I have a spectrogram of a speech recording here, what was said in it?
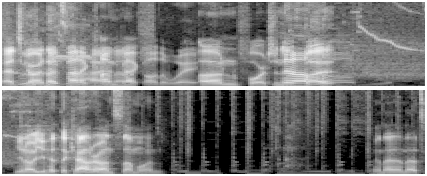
Edge guard, that's about not to high come enough. back all the way. Unfortunate, No. but you know, you hit the counter on someone. And then that's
